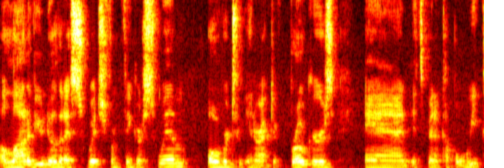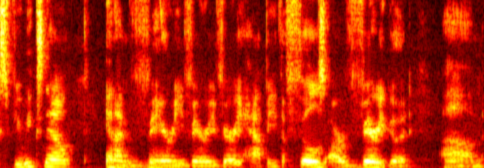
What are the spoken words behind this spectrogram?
A lot of you know that I switched from Thinkorswim over to Interactive Brokers, and it's been a couple weeks, few weeks now, and I'm very, very, very happy. The fills are very good. Um,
